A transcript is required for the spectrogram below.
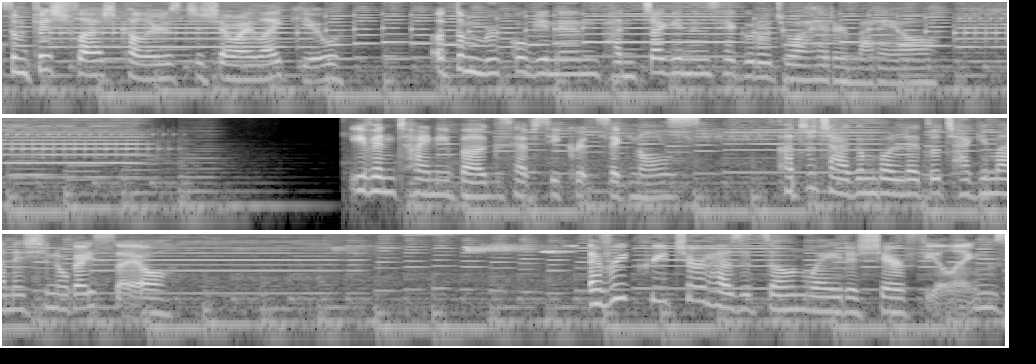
Some fish flash colors to show I like you. 어떤 물고기는 반짝이는 색으로 좋아해를 말해요. Even tiny bugs have secret signals. 아주 작은 벌레도 자기만의 신호가 있어요. Every creature has its own way to share feelings.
